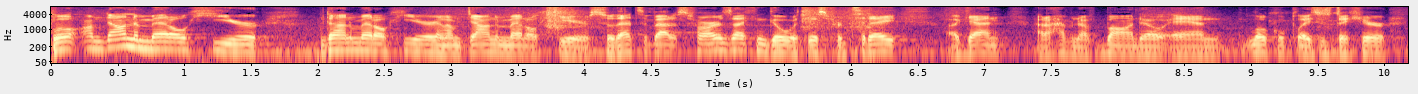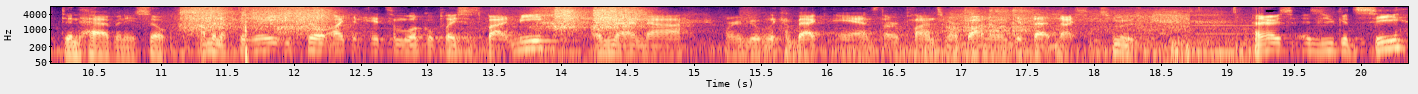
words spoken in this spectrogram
Well, I'm down to metal here, down to metal here, and I'm down to metal here. So that's about as far as I can go with this for today. Again, I don't have enough Bondo and local places to here didn't have any. So I'm gonna have to wait until I can hit some local places by me, and then uh, we're gonna be able to come back and start applying some more Bondo and get that nice and smooth. Anyways, as you can see,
